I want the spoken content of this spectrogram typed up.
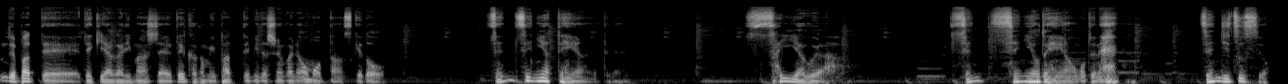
で、パッて出来上がりましたよって鏡パッて見た瞬間に思ったんですけど、全然似合ってへんやん言うてね。最悪や。全然似合ってへんやん思ってね。前日っすよ。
